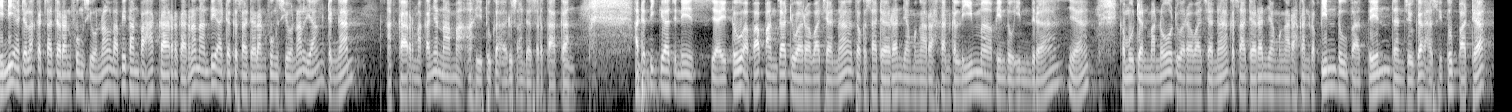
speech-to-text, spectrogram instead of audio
ini adalah kesadaran fungsional tapi tanpa akar karena nanti ada kesadaran fungsional yang dengan akar. Makanya nama ahituka harus Anda sertakan. Ada tiga jenis yaitu apa panca dwara wajana atau kesadaran yang mengarahkan ke lima pintu indera ya. Kemudian mano dwara wajana kesadaran yang mengarahkan ke pintu batin dan juga hasitu pada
